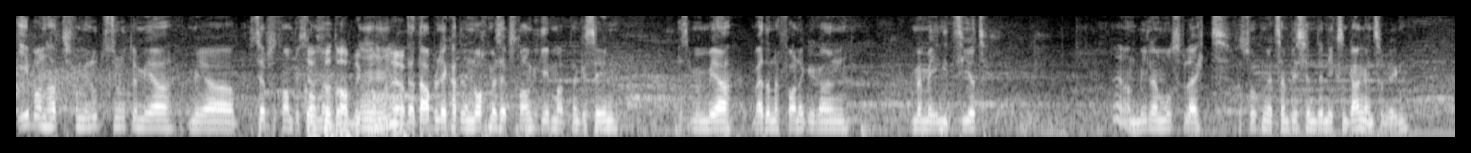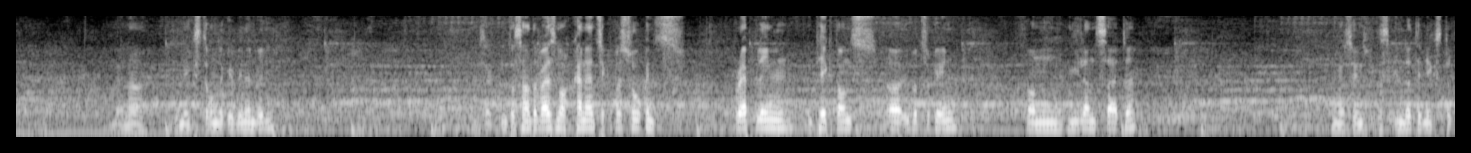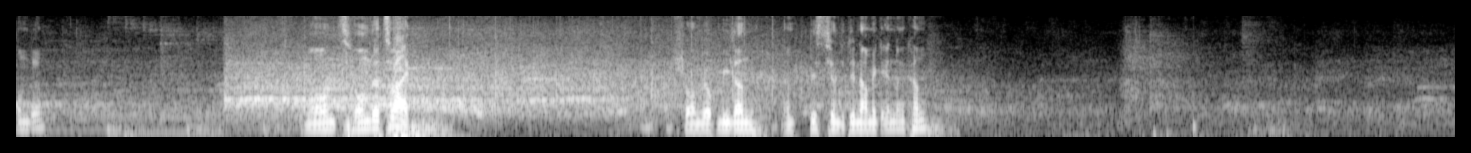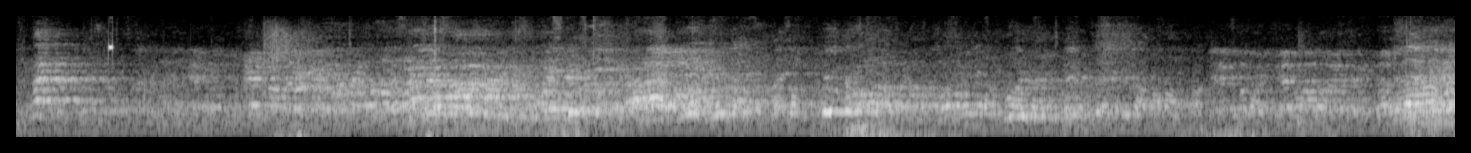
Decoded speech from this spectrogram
Ebon hat von Minute zu Minute mehr, mehr Selbstvertrauen bekommen. Selbstvertrauen bekommen, mhm. ja. Der Double hat ihm noch mehr Selbstvertrauen gegeben, hat dann gesehen, er ist immer mehr weiter nach vorne gegangen, immer mehr initiiert. Ja, und Milan muss vielleicht versuchen, jetzt ein bisschen den nächsten Gang einzulegen, wenn er die nächste Runde gewinnen will. Gesagt, interessanterweise noch kein einziger Versuch ins Grappling, in Takedowns äh, überzugehen von Milans Seite. Mal sehen, wie das ändert die nächste Runde. Und Runde 2. Schauen wir, ob Milan ein bisschen die Dynamik ändern kann.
